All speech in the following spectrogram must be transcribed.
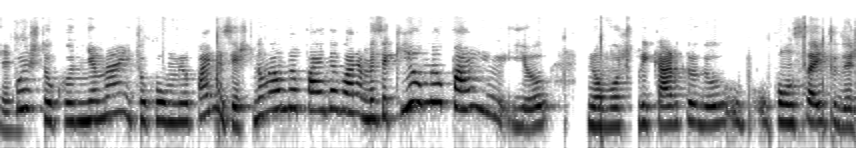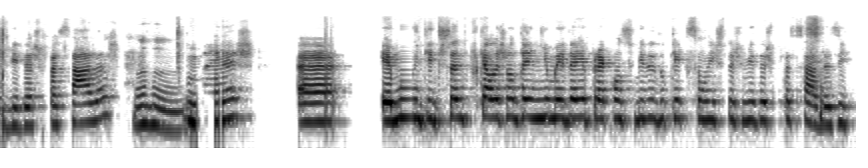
É. Pois estou com a minha mãe, estou com o meu pai, mas este não é o meu pai de agora, mas aqui é o meu pai. E eu não vou explicar todo o, o conceito das vidas passadas, uhum. mas uh, é muito interessante porque elas não têm nenhuma ideia pré-concebida do que é que são isto das vidas passadas e,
